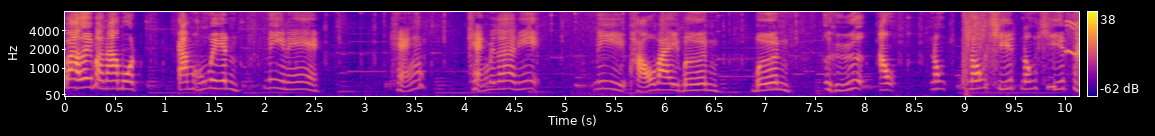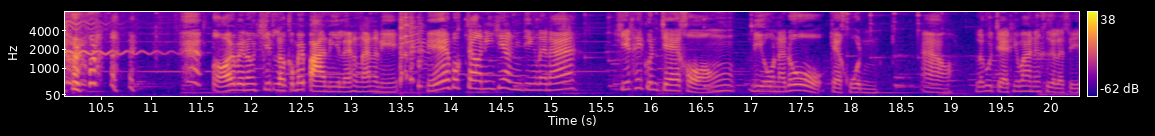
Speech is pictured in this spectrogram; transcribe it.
บ้าเอ้ยมานาหมด กรรมของเวนนี่เน่แข็ง แข็งไปแล้วอันนี้ นี่เผาใบเบิร์น เบิร์นเออหือเอาน้องน้องคิดน้องคิดต่อให้เป็นน้องคิดเราก็ไม่ปานีอะไรทั้งนั้นอันนี้ เฮ้พวกเจ้านี่เที่ยงจริงๆเลยนะ คิดให้กุญแจของดิโอนาโดแก่คุณ อ้าว แล้วกุญแจที่ว่านี่นคืออะไรสิ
